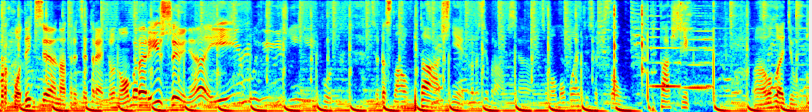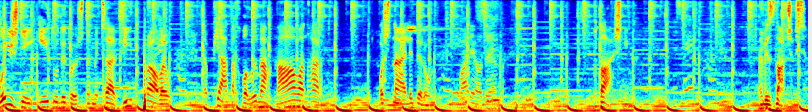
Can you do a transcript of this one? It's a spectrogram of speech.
проходить на 33-го номера рішення і. Святослав Пташнік розібрався в цьому моменті. Святослав Пташнік е, оглядів ближній і туди точно м'яча відправив. П'ята хвилина на авангард. Починає лідирувати. Парі один. Пташнік. Відзначився.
